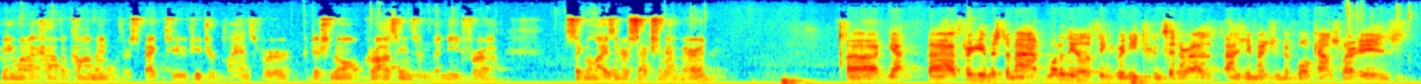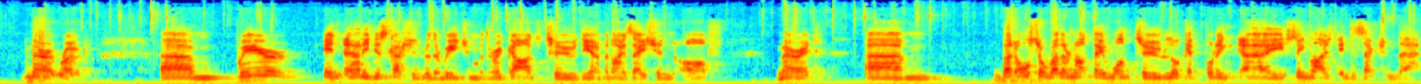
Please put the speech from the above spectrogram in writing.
may want to have a comment with respect to future plans for additional crossings and the need for a signalized intersection at Merritt. Uh, yeah, uh, through you, Mr. Mayor. One of the other things we need to consider, as, as you mentioned before, Councillor, is Merritt Road. Um, we're in early discussions with the region with regards to the urbanisation of Merritt, um, but also whether or not they want to look at putting a signalised intersection there.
